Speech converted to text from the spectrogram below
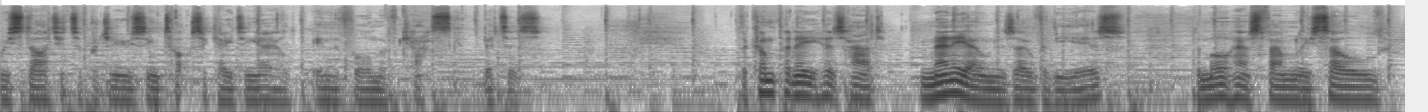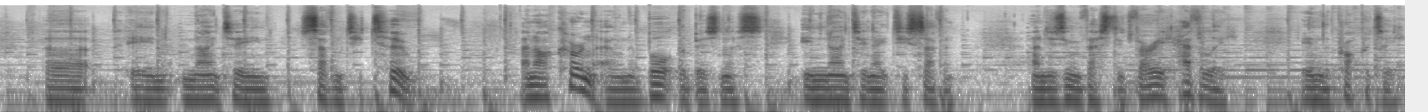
we started to produce intoxicating ale in the form of cask bitters. The company has had many owners over the years, the Moorhouse family sold uh, in 1972 and our current owner bought the business in 1987 and has invested very heavily in the property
